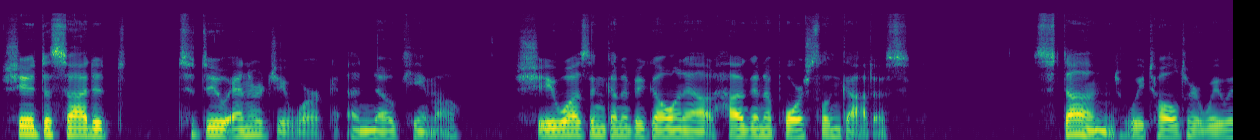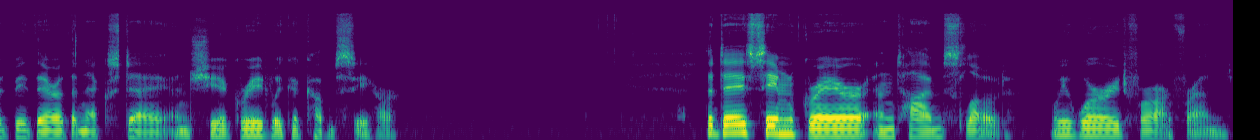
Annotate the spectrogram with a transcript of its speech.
She had decided to do energy work and no chemo. She wasn't going to be going out hugging a porcelain goddess. Stunned, we told her we would be there the next day, and she agreed we could come see her. The day seemed grayer and time slowed. We worried for our friend.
